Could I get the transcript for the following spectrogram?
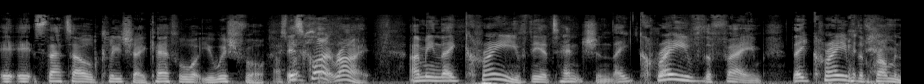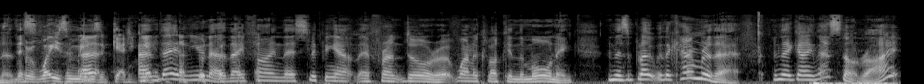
it's that old cliche. Careful what you wish for. It's quite so. right. I mean, they crave the attention. They crave the fame. They crave the prominence. There are ways and means Uh, of getting And it. And then, you know, they find they're slipping out their front door at one o'clock in the morning, and there's a bloke with a camera there, and they're going, "That's not right."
